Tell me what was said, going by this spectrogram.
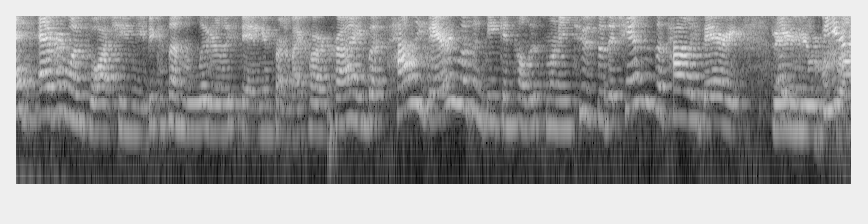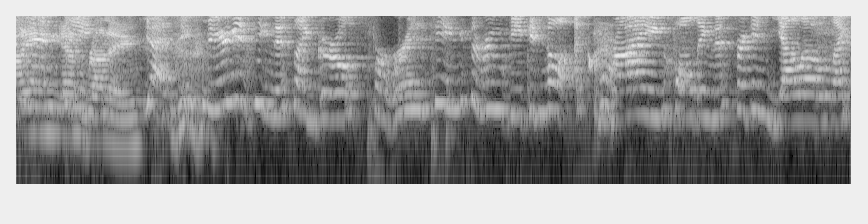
and everyone's watching me because I'm literally standing in front of my car crying. But Halle Berry was in Beacon Hill this morning too, so the chances of Halle Berry Seeing you crying and running. Yes, experiencing this like girl sprinting through Beacon Hill, uh, crying, holding this freaking yellow like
